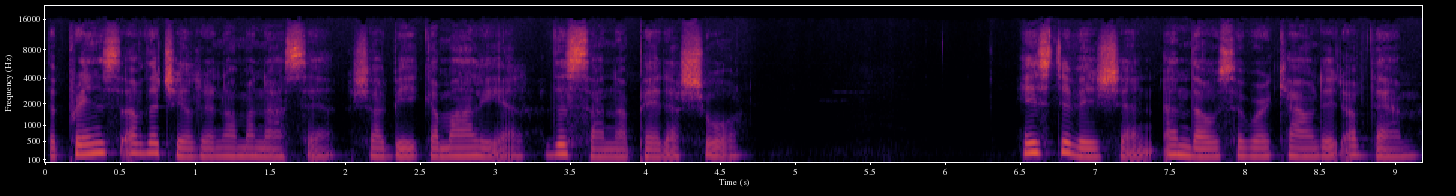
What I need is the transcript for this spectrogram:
The prince of the children of Manasseh shall be Gamaliel the son of Pedashur. His division and those who were counted of them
